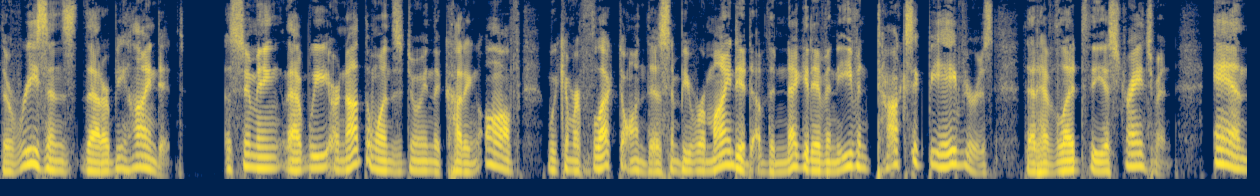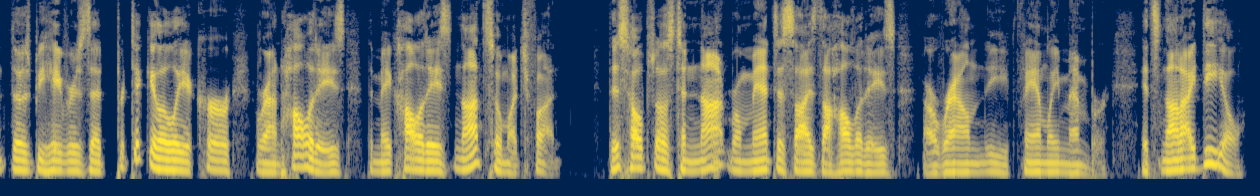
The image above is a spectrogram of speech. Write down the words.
the reasons that are behind it assuming that we are not the ones doing the cutting off, we can reflect on this and be reminded of the negative and even toxic behaviors that have led to the estrangement and those behaviors that particularly occur around holidays that make holidays not so much fun. This helps us to not romanticize the holidays around the family member. It's not ideal,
